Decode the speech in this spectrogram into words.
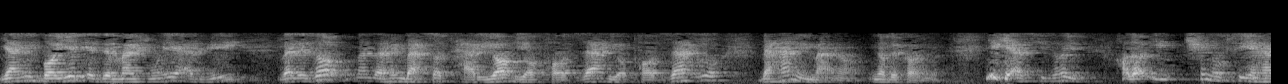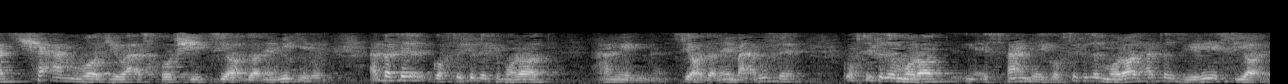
یعنی با یک عده مجموعه ادویه‌ای و لذا من در همین بحثا تریاق یا پادزه یا پادزه رو به همین معنا اینا بکار یکی از چیزهای حالا این چه نکته هست؟ چه امواجی و از خورشید سیاهدانه می‌گیره؟ البته گفته شده که مراد همین سیاهدانه معروفه. گفته شده مراد این اسفنده گفته شده مراد حتی زیره سیاهه.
